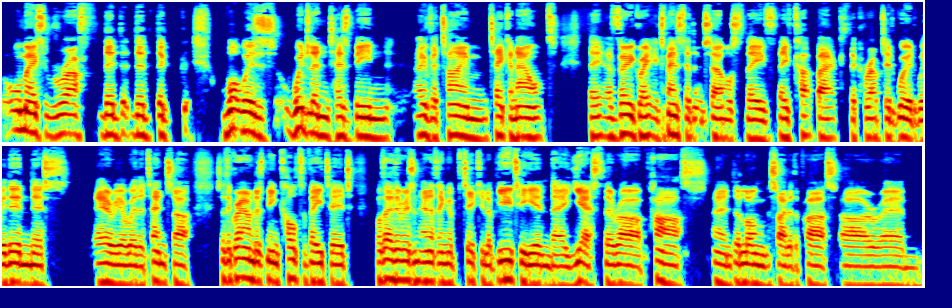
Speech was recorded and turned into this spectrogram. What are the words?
almost rough. The, the the the what was woodland has been over time taken out. They are very great expense to themselves. They've they've cut back the corrupted wood within this area where the tents are. So the ground has been cultivated although there isn't anything of particular beauty in there, yes, there are paths, and along the side of the paths are um,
